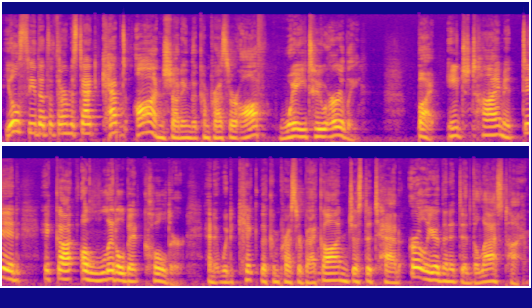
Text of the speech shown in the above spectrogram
you'll see that the thermostat kept on shutting the compressor off way too early. But each time it did, it got a little bit colder, and it would kick the compressor back on just a tad earlier than it did the last time.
